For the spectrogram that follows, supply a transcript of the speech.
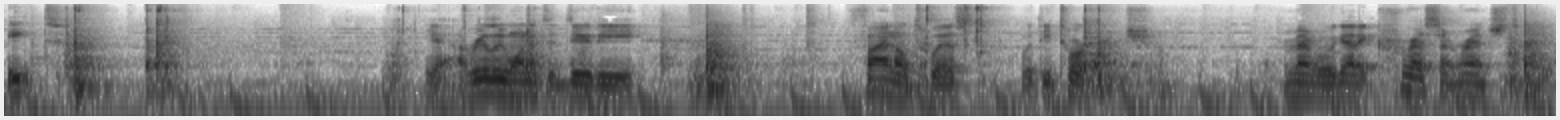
eight. Yeah, I really wanted to do the final twist with the torque wrench. Remember, we got a crescent wrench tight.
